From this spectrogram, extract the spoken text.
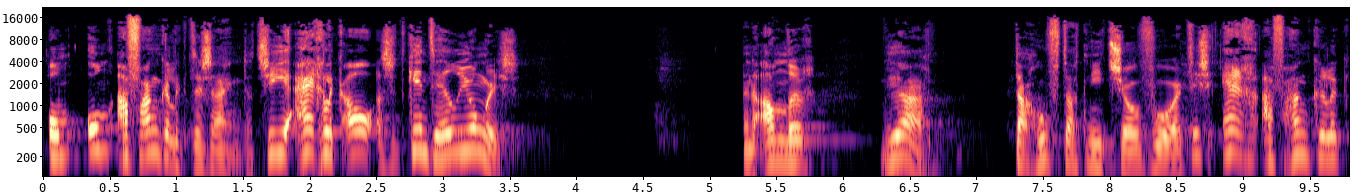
om onafhankelijk te zijn. Dat zie je eigenlijk al als het kind heel jong is. Een ander, ja, daar hoeft dat niet zo voor. Het is erg afhankelijk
